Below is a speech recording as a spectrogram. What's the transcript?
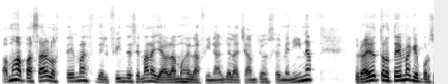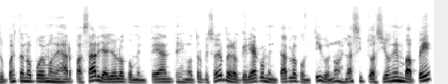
Vamos a pasar a los temas del fin de semana, ya hablamos de la final de la Champions femenina, pero hay otro tema que por supuesto no podemos dejar pasar, ya yo lo comenté antes en otro episodio, pero quería comentarlo contigo, ¿no? Es la situación en Mbappé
